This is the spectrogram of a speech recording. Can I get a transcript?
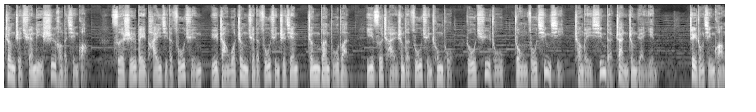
政治权力失衡的情况。此时，被排挤的族群与掌握政权的族群之间争端不断，以此产生的族群冲突，如驱逐、种族清洗。成为新的战争原因，这种情况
